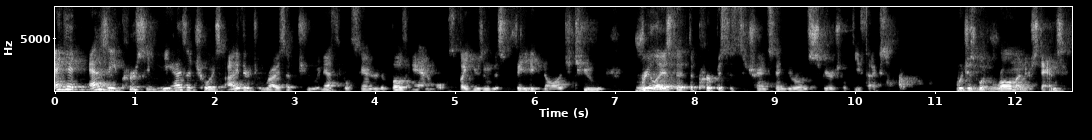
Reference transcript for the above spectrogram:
And yet, as a person, he has a choice either to rise up to an ethical standard above animals by using this Vedic knowledge to realize that the purpose is to transcend your own spiritual defects, which is what Ram understands.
